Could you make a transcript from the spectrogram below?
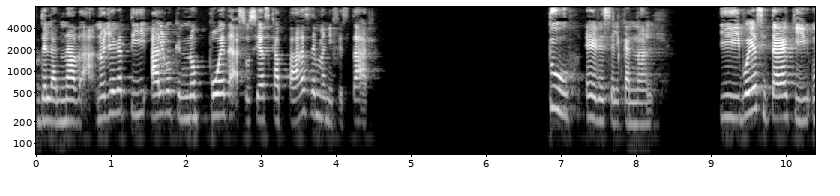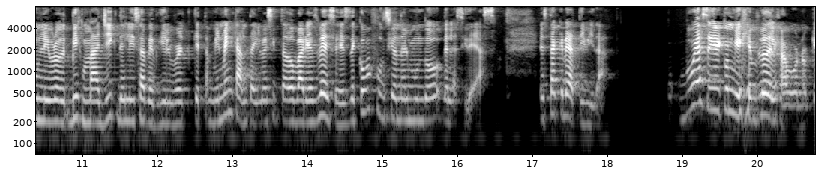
de la nada, no llega a ti algo que no puedas o seas capaz de manifestar. Tú eres el canal. Y voy a citar aquí un libro de Big Magic de Elizabeth Gilbert que también me encanta y lo he citado varias veces, de cómo funciona el mundo de las ideas, esta creatividad voy a seguir con mi ejemplo del jabón, ¿ok?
